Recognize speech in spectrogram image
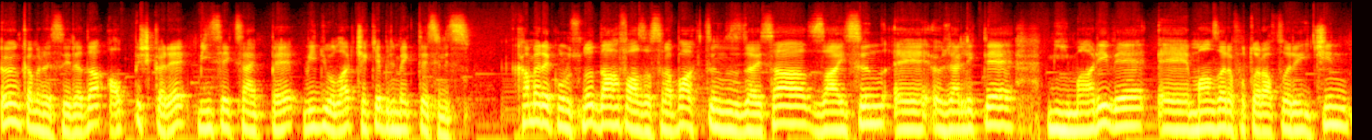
Ön kamerasıyla da 60 kare 1080p videolar çekebilmektesiniz. Kamera konusunda daha fazlasına baktığınızda ise Zeiss'ın e, özellikle mimari ve e, manzara fotoğrafları için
